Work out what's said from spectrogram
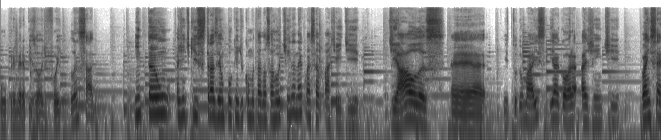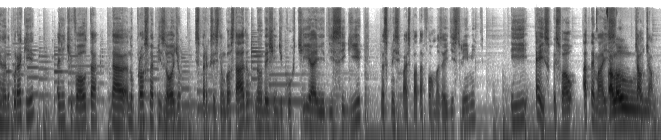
o primeiro episódio foi lançado. Então, a gente quis trazer um pouquinho de como tá a nossa rotina, né? Com essa parte aí de, de aulas é, e tudo mais. E agora a gente vai encerrando por aqui. A gente volta na- no próximo episódio. Espero que vocês tenham gostado. Não deixem de curtir aí, de seguir nas principais plataformas aí de streaming. E é isso, pessoal. Até mais. Falou! Tchau, tchau.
